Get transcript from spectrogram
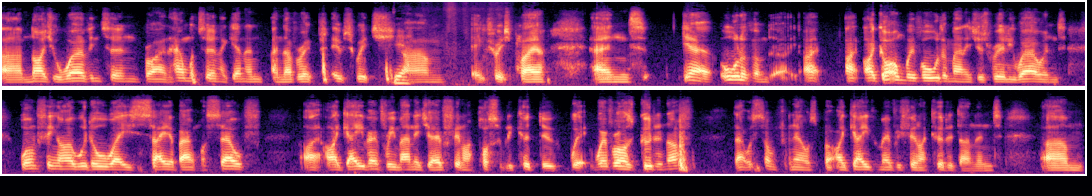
um, Nigel Worthington, Bryan Hamilton, again an, another Ipswich yeah. um, Ipswich player, and yeah, all of them. I, I, I got on with all the managers really well. And one thing I would always say about myself, I, I gave every manager everything I possibly could do. Whether I was good enough, that was something else. But I gave them everything I could have done. And um,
